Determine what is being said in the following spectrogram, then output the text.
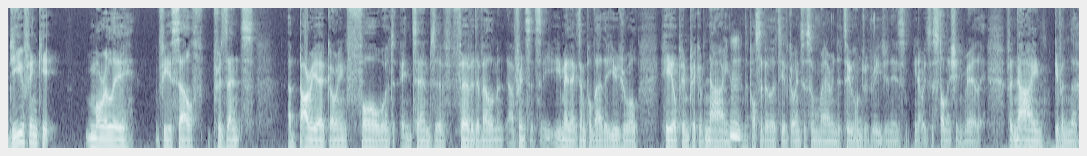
Do you think it morally for yourself presents a barrier going forward in terms of further development? Uh, for instance, you made an example there, the usual heel pinprick of nine. Mm. The possibility of going to somewhere in the 200 region is, you know, it's astonishing, really. For nine, given the,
